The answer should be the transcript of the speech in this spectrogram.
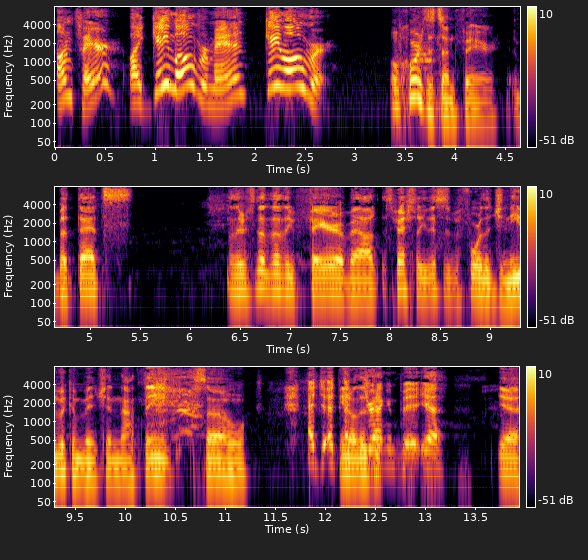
unfair? Like, game over, man. Game over. Of course, it's unfair, but that's there's nothing fair about. Especially this is before the Geneva Convention, I think. So At, at, You know, at the Dragon Pit, yeah. yeah.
